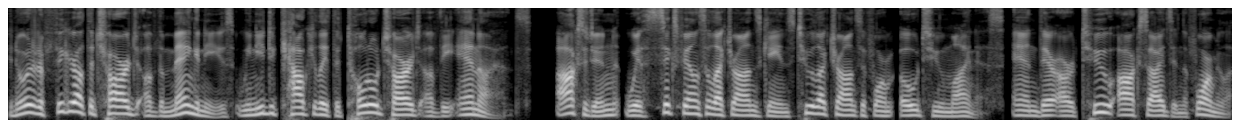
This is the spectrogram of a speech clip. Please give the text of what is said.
In order to figure out the charge of the manganese, we need to calculate the total charge of the anions. Oxygen with 6 valence electrons gains 2 electrons to form O2-, and there are two oxides in the formula.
